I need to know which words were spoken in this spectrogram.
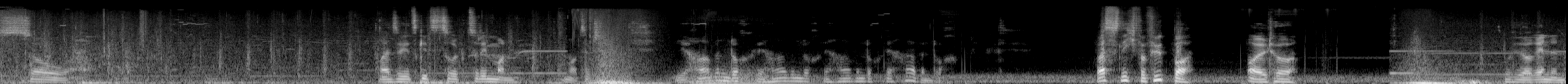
So. Also jetzt geht's zurück zu dem Mann. Wartet. Wir haben doch, wir haben doch, wir haben doch, wir haben doch. Was ist nicht verfügbar? Alter. Jetzt muss ich ja rennen.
